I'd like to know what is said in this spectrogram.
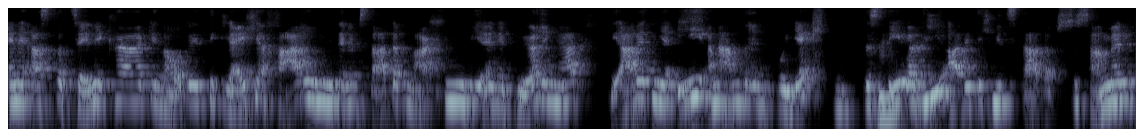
eine AstraZeneca genau die, die gleiche Erfahrung mit einem Startup machen wie eine Böhringer. Die arbeiten ja eh an anderen Projekten. Das mhm. Thema, wie arbeite ich mit Startups zusammen?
